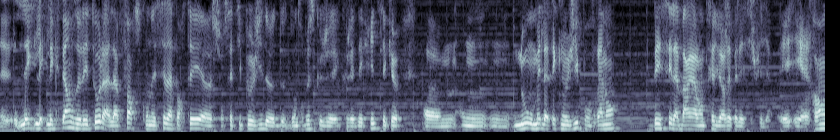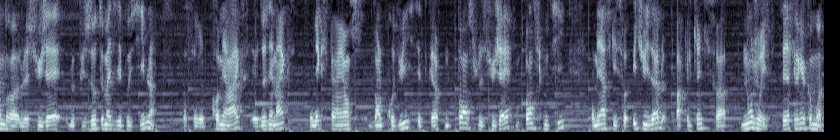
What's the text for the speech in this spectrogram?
L'expérience de l'ETO, la, force qu'on essaie d'apporter euh, sur cette typologie d'entreprise de, de, que j'ai décrite, c'est que euh, nous on met de la technologie pour vraiment baisser la barrière à l'entrée du RGPD, si je puis dire, et, rendre le sujet le plus automatisé possible. Ça, c'est le premier axe. Et le deuxième axe, c'est l'expérience dans le produit. C'est qu'on pense le sujet, on pense l'outil, de manière à ce qu'il soit utilisable par quelqu'un qui soit non juriste, c'est-à-dire quelqu'un comme moi,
